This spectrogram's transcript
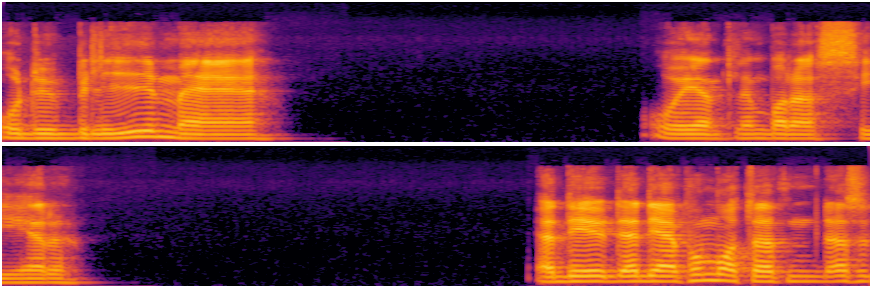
Og du blir med og egentlig bare ser Ja, det, det, det er på en måte at altså,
